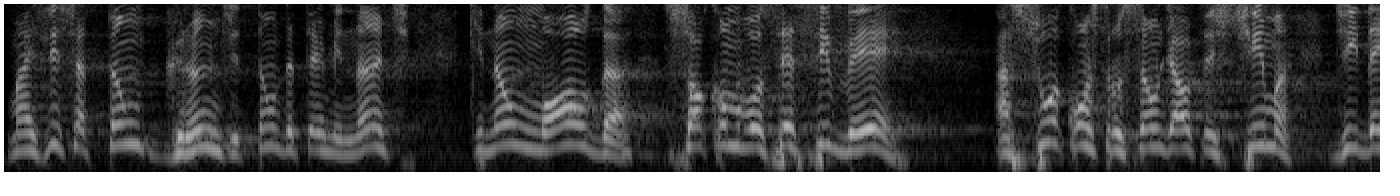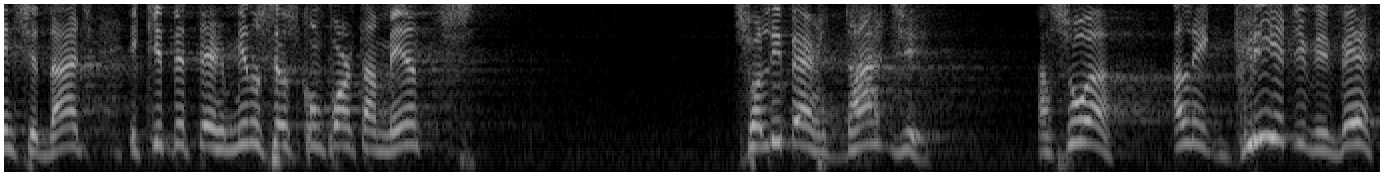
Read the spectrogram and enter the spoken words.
Mas isso é tão grande, tão determinante, que não molda só como você se vê, a sua construção de autoestima, de identidade, e que determina os seus comportamentos, sua liberdade, a sua alegria de viver,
